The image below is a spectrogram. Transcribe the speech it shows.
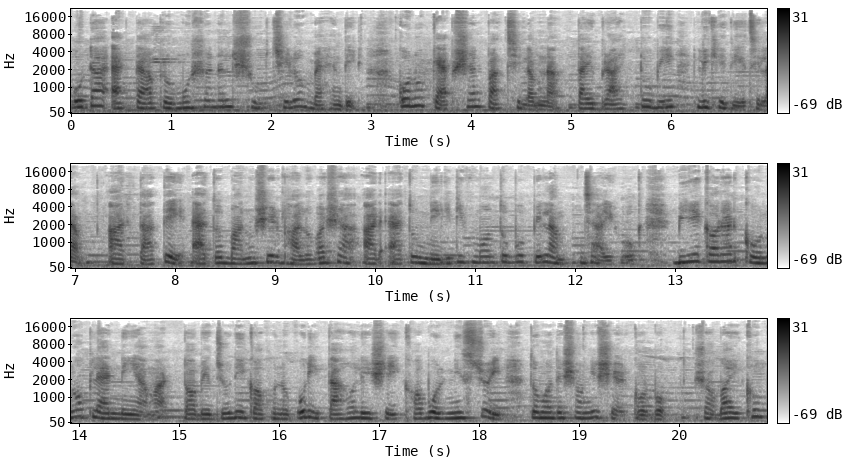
ওটা একটা প্রমোশনাল শুট ছিল মেহেন্দির। কোনো ক্যাপশন পাচ্ছিলাম না, তাই ব্রাইট টু বি লিখে দিয়েছিলাম। আর তাতে এত মানুষের ভালোবাসা আর এত নেগেটিভ মন্তব্য পেলাম, যাই হোক। বিয়ে করার কোনো প্ল্যান নেই আমার। তবে যদি কখনো করি, তাহলে সেই খবর নিশ্চয়ই তোমাদের সঙ্গে শেয়ার করব। সবাই খুব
